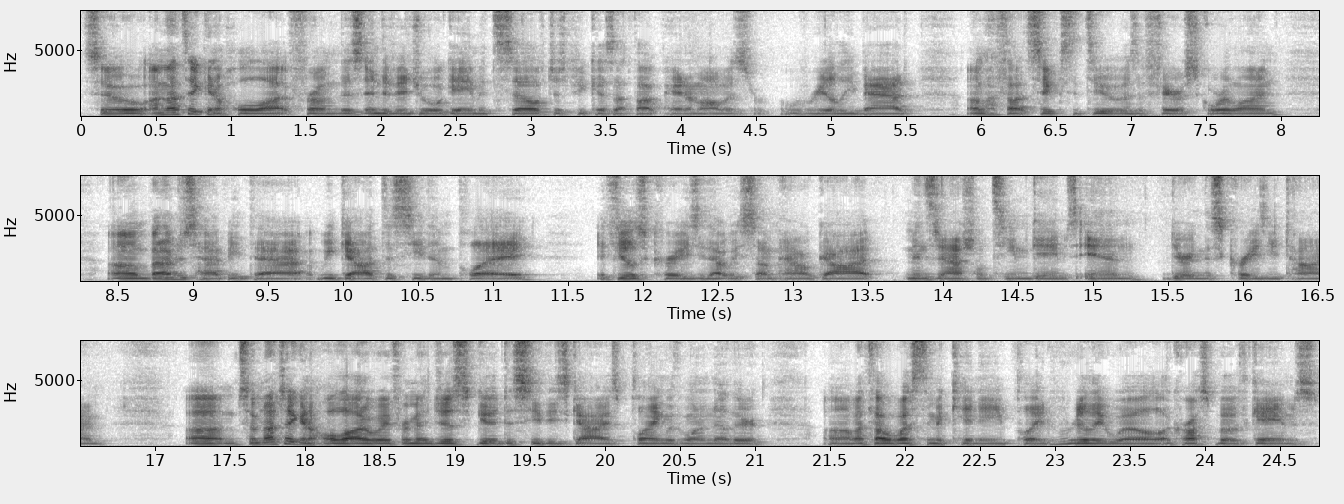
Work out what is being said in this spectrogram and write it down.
So I'm not taking a whole lot from this individual game itself, just because I thought Panama was really bad. Um, I thought six to two was a fair score line, um, but I'm just happy that we got to see them play. It feels crazy that we somehow got men's national team games in during this crazy time. Um, so I'm not taking a whole lot away from it. Just good to see these guys playing with one another. Um, I thought Weston McKennie played really well across both games.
